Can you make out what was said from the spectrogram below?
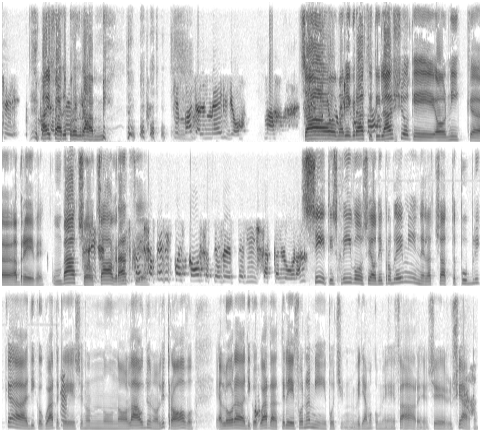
che mai fare meglio, programmi. Che vada al meglio, ma Ciao Maria Grazia, ti lascio che ho Nick eh, a breve. Un bacio, ciao, mi fai grazie. Per, per Isaac allora? Sì, ti scrivo se ho dei problemi nella chat pubblica, dico guarda che se non, non ho l'audio non li trovo e allora dico guarda telefonami, poi ci- vediamo come fare, se riusciamo.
